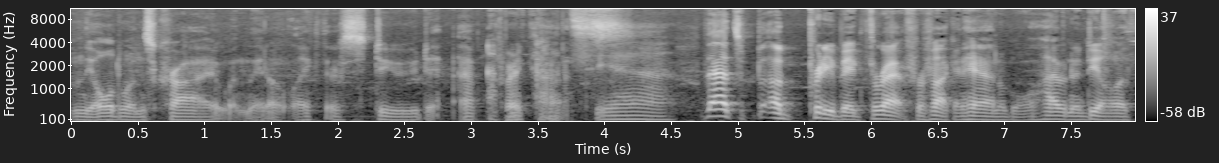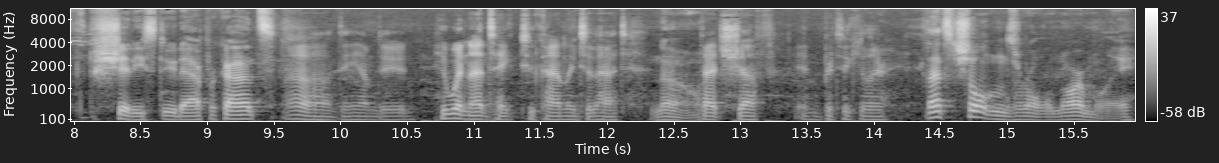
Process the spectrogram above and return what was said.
And the old ones cry when they don't like their stewed apricots. Apricots. Yeah. That's a pretty big threat for fucking Hannibal, having to deal with shitty stewed apricots. Oh damn, dude. He would not take too kindly to that. No. That chef in particular. That's Chilton's role normally.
